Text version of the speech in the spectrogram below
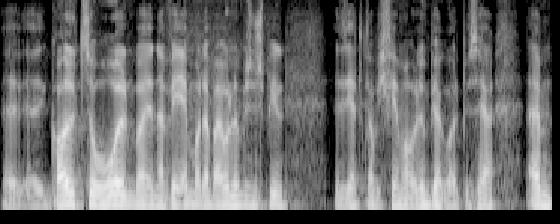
äh, äh, Gold zu holen bei einer WM oder bei Olympischen Spielen. Sie hat, glaube ich, viermal Olympiagold bisher. Ähm,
